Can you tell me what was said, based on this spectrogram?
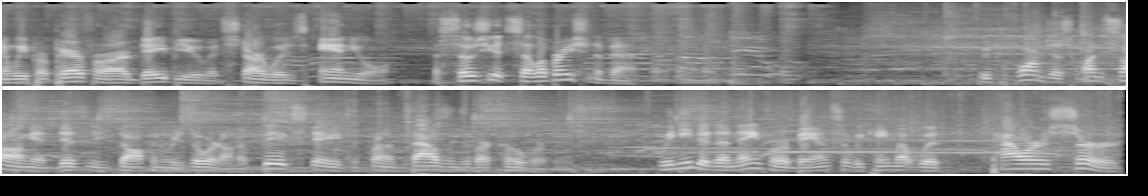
and we prepare for our debut at Starwood's annual Associate Celebration event. We performed just one song at Disney's Dolphin Resort on a big stage in front of thousands of our coworkers. We needed a name for a band, so we came up with Power Surge,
